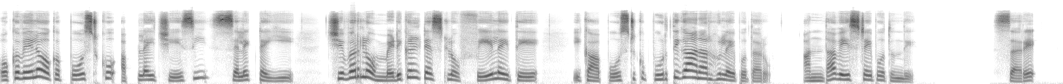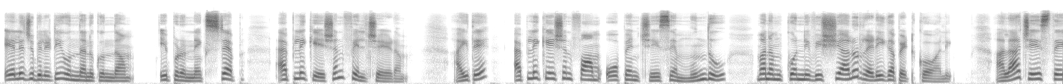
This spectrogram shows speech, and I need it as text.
ఒకవేళ ఒక పోస్ట్కు అప్లై చేసి సెలెక్ట్ అయ్యి చివర్లో మెడికల్ టెస్ట్లో ఫెయిల్ అయితే ఇక ఆ పోస్టుకు పూర్తిగా అనర్హులైపోతారు. అంతా వేస్ట్ అయిపోతుంది. సరే ఎలిజిబిలిటీ ఉందనుకుందాం. ఇప్పుడు నెక్స్ట్ స్టెప్ అప్లికేషన్ ఫిల్ చేయడం. అయితే అప్లికేషన్ ఫామ్ ఓపెన్ చేసే ముందు మనం కొన్ని విషయాలు రెడీగా పెట్టుకోవాలి. అలా చేస్తే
